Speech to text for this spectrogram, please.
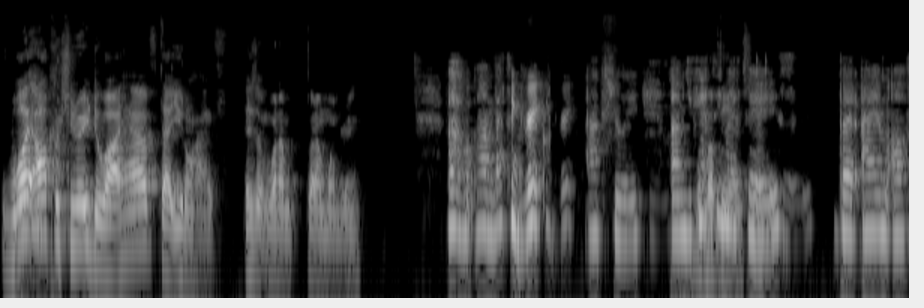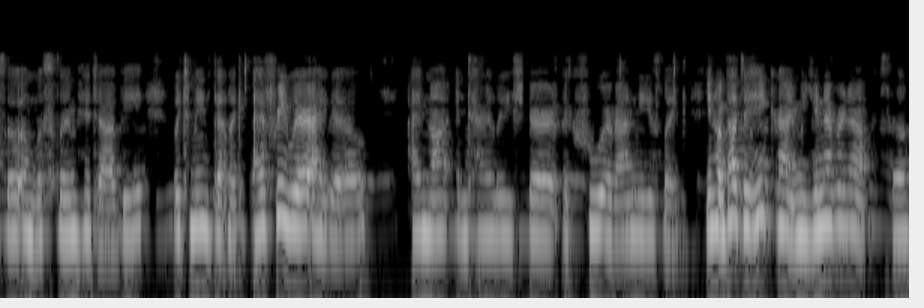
What opportunity do I have that you don't have? Isn't what I'm what I'm wondering. Oh, um, that's a great, great actually. Um, you can't see my face, but I am also a Muslim hijabi, which means that like everywhere I go, I'm not entirely sure like who around me is like you know about to hate crime me. You never know. So,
